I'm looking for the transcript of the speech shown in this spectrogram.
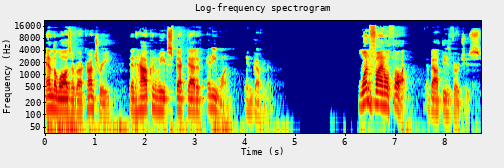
and the laws of our country, then how can we expect that of anyone in government? One final thought about these virtues.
